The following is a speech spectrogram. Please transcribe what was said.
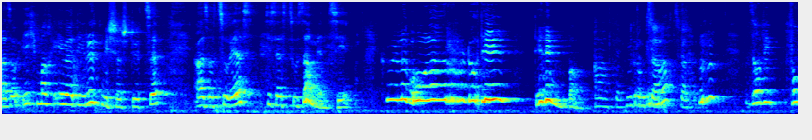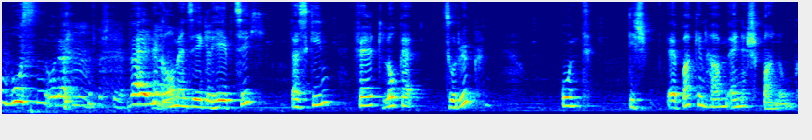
also ich mache immer die rhythmische Stütze, also zuerst dieses Zusammenziehen. Quel guardo di, di dim, bam. Ah, okay. Mit dem Zwerg. So wie vom Husten oder Hm, weil der Gaumensegel hebt sich, das Kinn fällt locker zurück und die äh, Backen haben eine Spannung.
